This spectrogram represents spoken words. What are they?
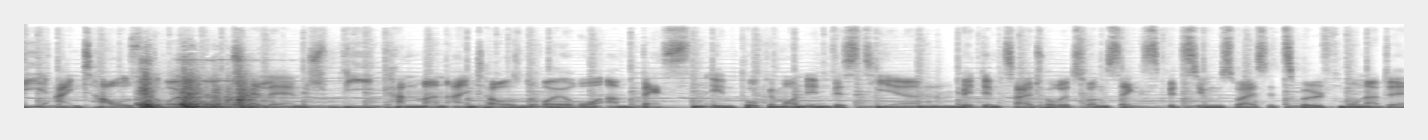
Die 1000 Euro Challenge. Wie kann man 1000 Euro am besten in Pokémon investieren? Mit dem Zeithorizont 6 bzw. 12 Monate.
